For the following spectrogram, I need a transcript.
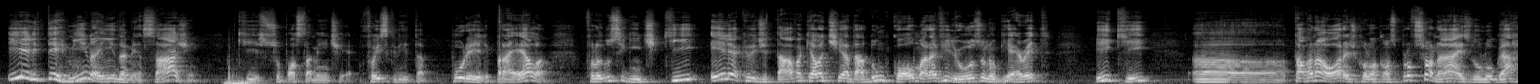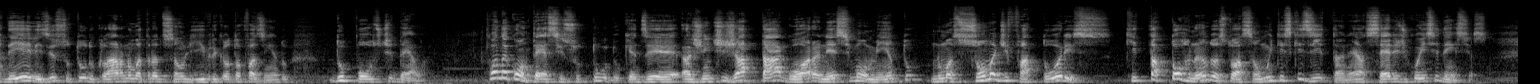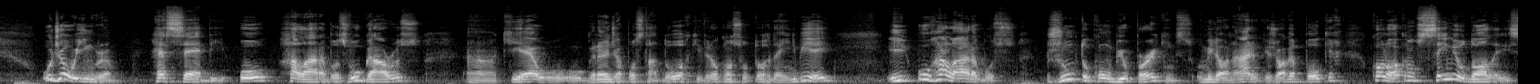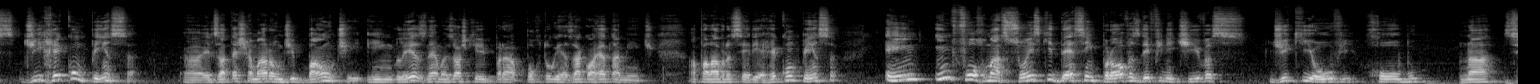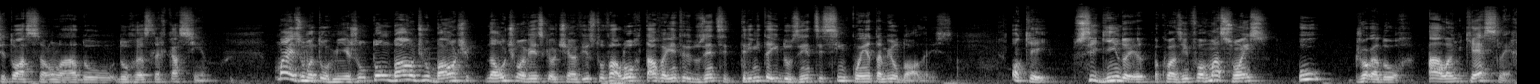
E ele termina ainda a mensagem, que supostamente foi escrita por ele para ela, falando o seguinte: que ele acreditava que ela tinha dado um call maravilhoso no Garrett e que estava uh, na hora de colocar os profissionais no lugar deles, isso tudo, claro, numa tradução livre que eu estou fazendo do post dela. Quando acontece isso tudo, quer dizer, a gente já está agora, nesse momento, numa soma de fatores que está tornando a situação muito esquisita, né? A série de coincidências. O Joe Ingram recebe o Halarabos Vulgarus, uh, que é o, o, grande apostador que virou consultor da NBA, e o Halarabos, junto com o Bill Perkins, o milionário que joga poker, colocam 100 mil dólares de recompensa Uh, eles até chamaram de bounty em inglês, né, mas eu acho que para portuguesar corretamente a palavra seria recompensa, em informações que dessem provas definitivas de que houve roubo na situação lá do, do Hustler Cassino. Mais uma turminha juntou um bounty. O bounty, na última vez que eu tinha visto o valor, estava entre 230 e 250 mil dólares. Ok, seguindo com as informações, o jogador Alan Kessler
